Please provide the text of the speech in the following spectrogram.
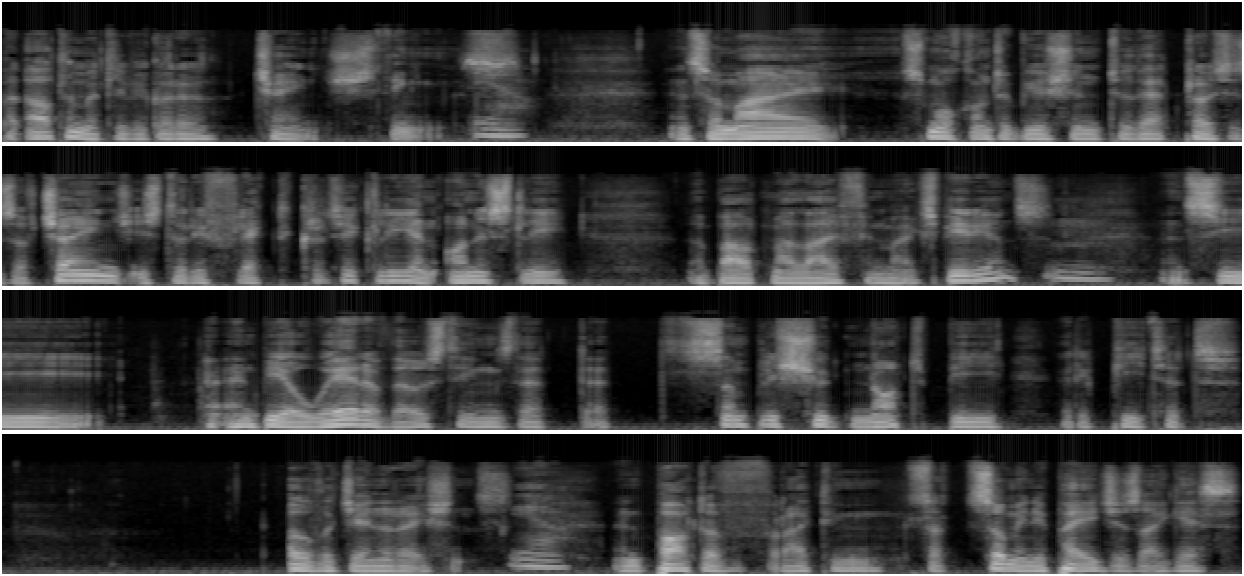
But ultimately, we've got to change things. yeah, And so my small contribution to that process of change is to reflect critically and honestly about my life and my experience Mm. and see and be aware of those things that, that simply should not be repeated over generations. yeah, And part of writing so, so many pages, I guess,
